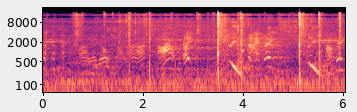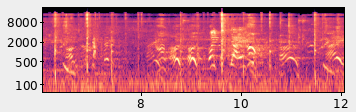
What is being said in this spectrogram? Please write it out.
Rồi, rồi, vô. Rồi, đó, đó. Đó, đấy. Đạp đi. Đạp đi. Ừ, đập. Đấy. Ừ, ừ. Ôi, chạy. Ừ. Đấy.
